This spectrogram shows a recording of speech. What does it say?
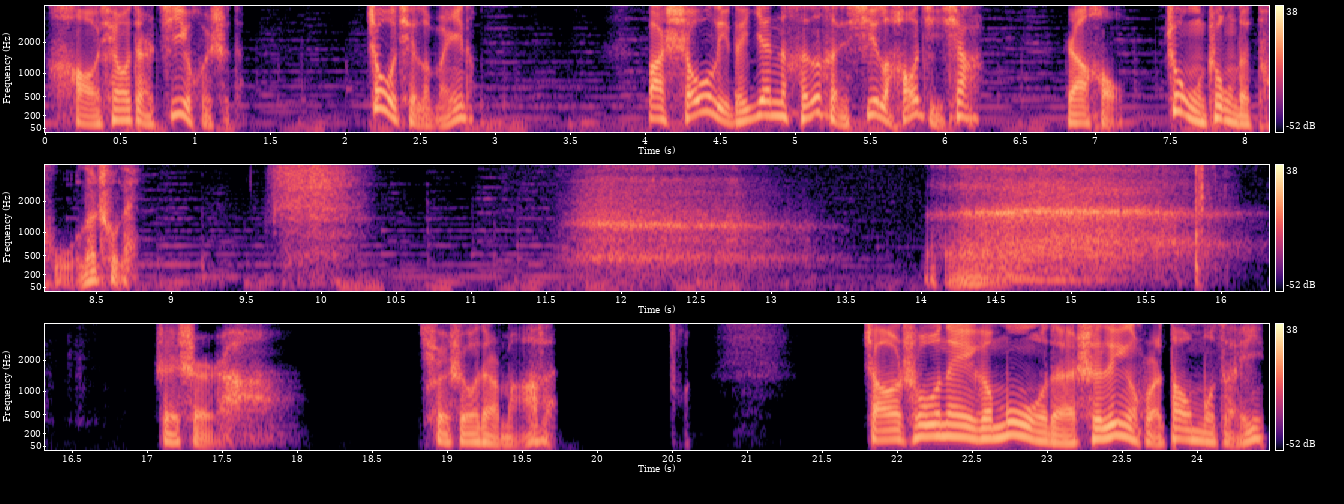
好像有点忌讳似的，皱起了眉头，把手里的烟狠狠吸了好几下，然后重重的吐了出来。呃，这事儿啊，确实有点麻烦。找出那个墓的是另一伙盗墓贼，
